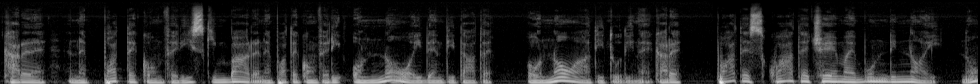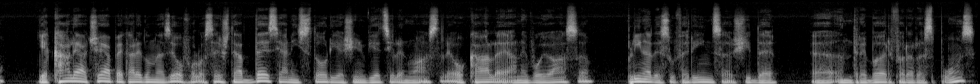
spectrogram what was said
care ne poate conferi schimbare, ne poate conferi o nouă identitate, o nouă atitudine, care poate scoate ce e mai bun din noi, nu? E calea aceea pe care Dumnezeu o folosește adesea în istorie și în viețile noastre, o cale anevoioasă, plină de suferință și de uh, întrebări fără răspuns,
